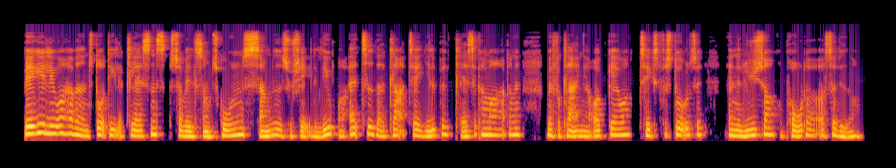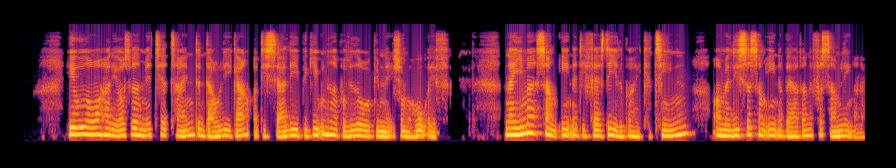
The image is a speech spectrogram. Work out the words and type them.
Begge elever har været en stor del af klassens såvel som skolens samlede sociale liv og altid været klar til at hjælpe klassekammeraterne med forklaring af opgaver, tekstforståelse, analyser, rapporter osv. Herudover har de også været med til at tegne den daglige gang og de særlige begivenheder på Hvidovre Gymnasium og HF. Naima som en af de faste hjælpere i kantinen og Melissa som en af værterne for samlingerne.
